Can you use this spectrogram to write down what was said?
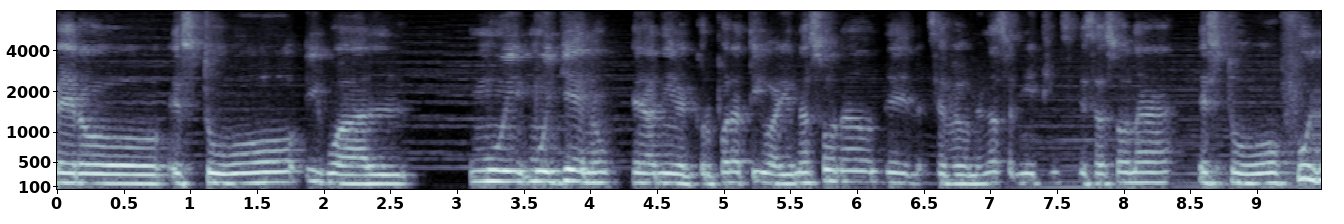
pero estuvo igual muy, muy lleno a nivel corporativo. Hay una zona donde se reúnen a hacer meetings, esa zona estuvo full,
